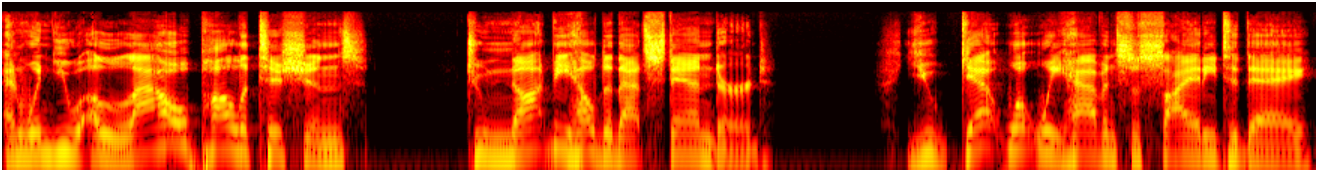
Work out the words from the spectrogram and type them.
And when you allow politicians to not be held to that standard, you get what we have in society today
